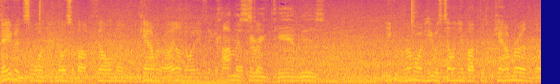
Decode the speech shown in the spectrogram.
David's the one who knows about film and camera. I don't know anything about that commissary stuff. tab is. He can remember when he was telling you about the camera and the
